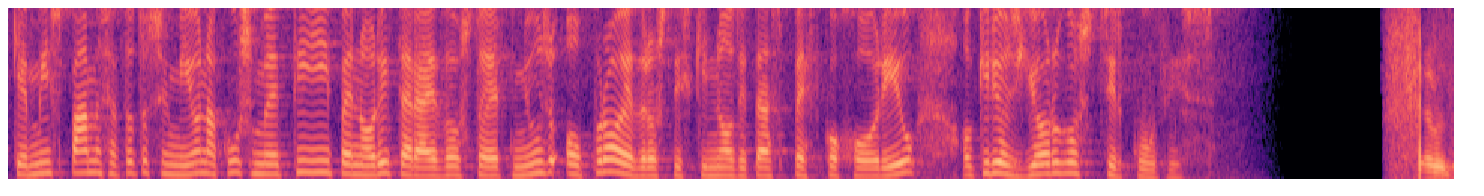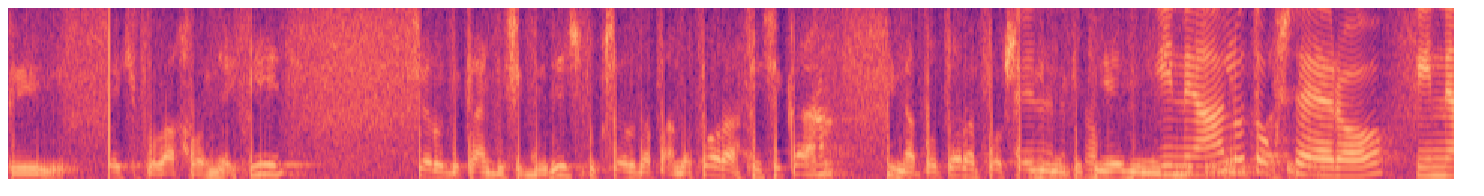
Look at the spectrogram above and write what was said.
Και εμείς πάμε σε αυτό το σημείο να ακούσουμε τι είπε νωρίτερα εδώ στο Earth News ο πρόεδρος της κοινότητας Πευκοχωρίου, ο κύριος Γιώργος Τσιρκούδης. Ξέρω ότι έχει πολλά χρόνια εκεί. Ξέρω ότι κάνει τις συντηρήσεις του, ξέρω τα πάντα. Τώρα, φυσικά, τι να πω τώρα, πώς έγινε και τι έγινε. Είναι άλλο το ξέρω, είναι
